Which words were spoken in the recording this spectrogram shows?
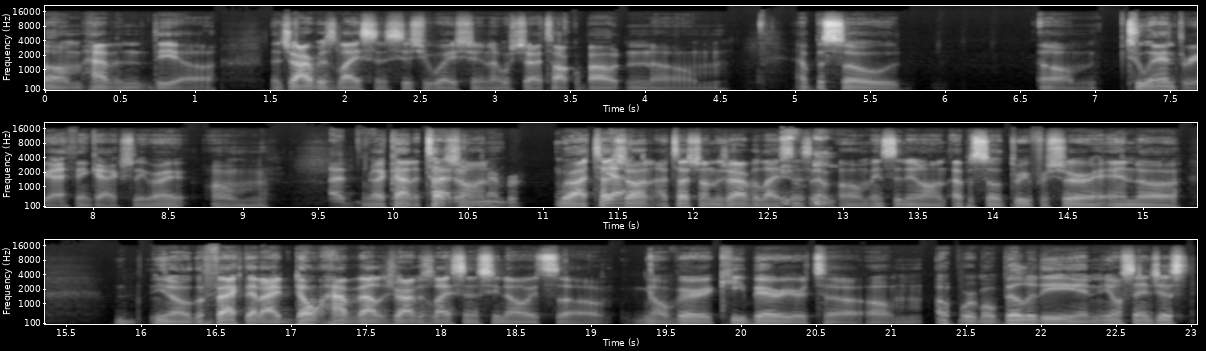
Um, having the uh, the driver's license situation, which I talk about in um, episode um, two and three, I think actually, right? Um, I, I kind of touched don't on. remember. Well, I touched Yeah. on I touched on the driver license um, incident on episode three for sure, and uh, you know the fact that I don't have a valid driver's license, you know, it's a you know very key barrier to um, upward mobility, and you know, I'm saying just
